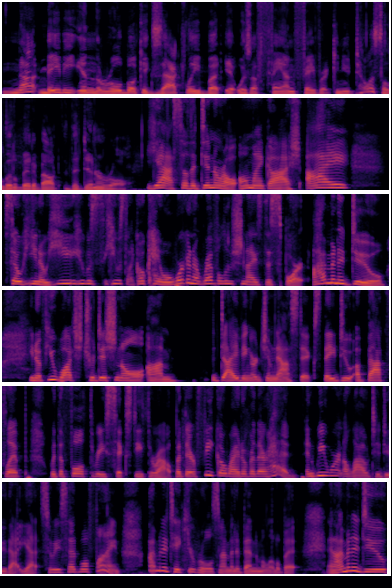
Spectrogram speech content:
not maybe in the rule book exactly, but it was a fan favorite. Can you tell us a little bit about the dinner roll? Yeah, so the dinner roll. Oh my gosh, I so you know he he was he was like okay well we're going to revolutionize this sport i'm going to do you know if you watch traditional um, diving or gymnastics, they do a backflip with a full 360 throughout, but their feet go right over their head. And we weren't allowed to do that yet. So he said, well, fine. I'm going to take your rules and I'm going to bend them a little bit. And I'm going to do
